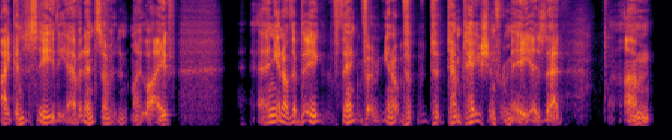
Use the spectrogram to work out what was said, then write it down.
I can see the evidence of it in my life. And you know, the big thing for you know, the temptation for me is that um,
